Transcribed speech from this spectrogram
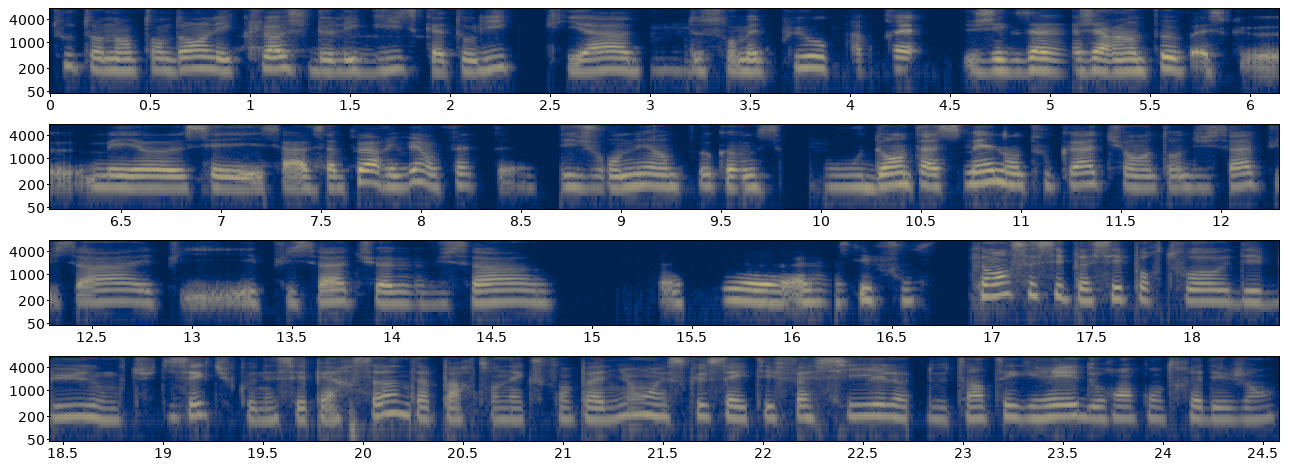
tout en entendant les cloches de l'église catholique qui a 200 mètres plus haut. Après, j'exagère un peu parce que, mais euh, c'est ça, ça peut arriver en fait, des journées un peu comme ça, ou dans ta semaine en tout cas, tu as entendu ça, puis ça, et puis et puis ça, tu as vu ça. Euh, assez, fou. Comment ça s'est passé pour toi au début? Donc tu disais que tu connaissais personne, à part ton ex-compagnon. Est-ce que ça a été facile de t'intégrer, de rencontrer des gens?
